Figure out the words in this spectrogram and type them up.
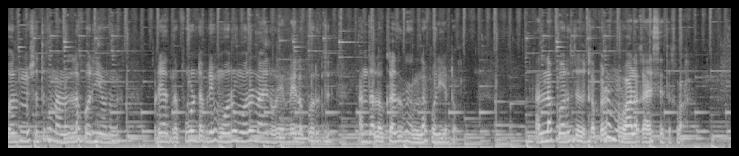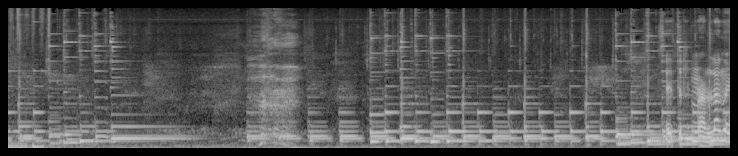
ஒரு நிமிஷத்துக்கு நல்லா பொரிய விடுங்க அப்படியே அந்த பூண்டு அப்படியே மொறு மொறுன்னு ஆயிரும் எண்ணெயில் பொறுத்து அந்த அளவுக்கு அது நல்லா பொரியட்டும். நல்லா பொரிஞ்சதுக்கப்புறம் நம்ம வாழைக்காயை சேர்த்துக்கலாம். சேர்த்துட்டு நல்லா அந்த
